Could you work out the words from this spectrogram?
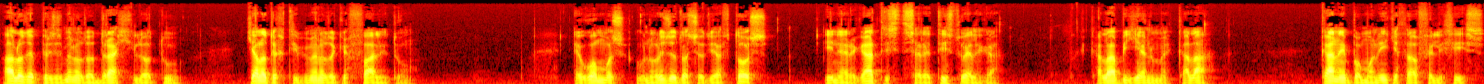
άλλοτε πρισμένο το τράχυλό του και άλλοτε χτυπημένο το κεφάλι του. Εγώ όμως γνωρίζοντας ότι αυτός είναι εργάτης της αρετής του έλεγα «Καλά πηγαίνουμε, καλά. Κάνε υπομονή και θα ωφεληθείς».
